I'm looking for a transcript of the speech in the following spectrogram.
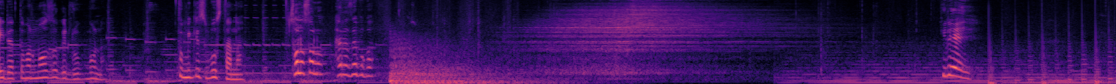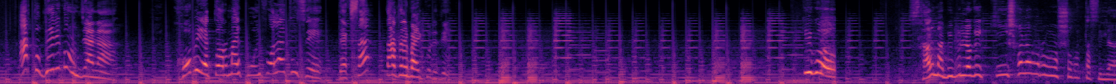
এইটা তোমার মজকে ঢুকবো না। তুমি কিছু বুঝতা না। চলো চলো। কিরে? আর তো দেরি করুন যায় না। খবিরে তোর মায় কই ফলাই তুইছে দেখছা তাড়াতাড়ি বাইর করে দে। কি গো? সালমা বিবির লগে কি সলা পরামর্শ করতেছিলা?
